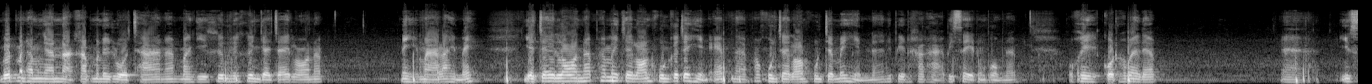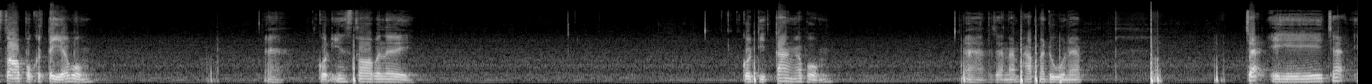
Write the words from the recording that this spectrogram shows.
เว็บมันทำงานหนักครับ มันเลยโหลดช้านะ บางทีขึ้นไม่ขึ้นอย่าใจร้อนนะนี่มาแล้วเห็นไหม อย่าใจร้อนนะถ้าไม่ใจร้อนคุณก็จะเห็นแอปนะถ้าคุณใจร้อนคุณจะไม่เห็นนะนี่เป็นคาถาพิเศษของผมนะโอเค กดเข้าไปแล้วอ่า install ปกติครับผมอ่ากด install ไปเลย กดติดตั้งครับผมอ่าจากนั้นพับมาดูนะครับจะเอจะเอ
